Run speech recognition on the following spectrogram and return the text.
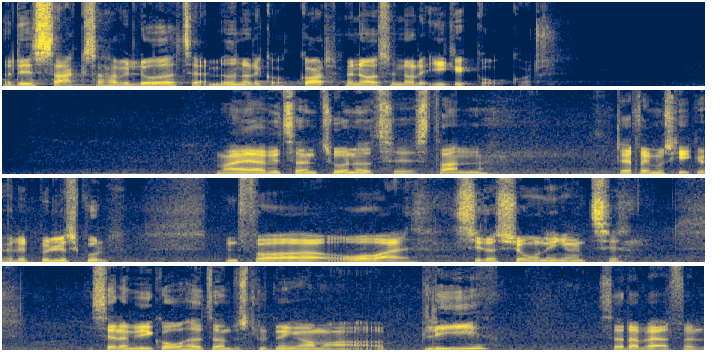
Når det er sagt, så har vi lovet at tage med, når det går godt, men også når det ikke går godt. Mig og jeg vil en tur ned til stranden. Derfor I måske kan høre lidt bølgeskuld. Men for at overveje situationen en gang til. Selvom vi i går havde taget en beslutning om at blive, så er der i hvert fald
